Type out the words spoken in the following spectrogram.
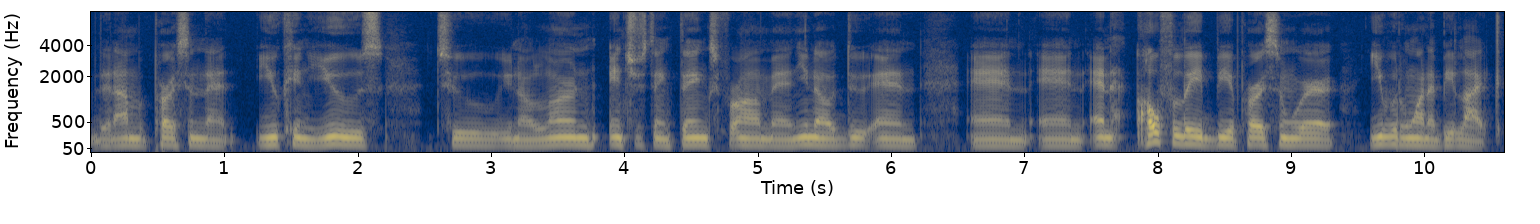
that I'm a person that you can use to you know learn interesting things from, and you know do and and and and hopefully be a person where you would want to be like.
